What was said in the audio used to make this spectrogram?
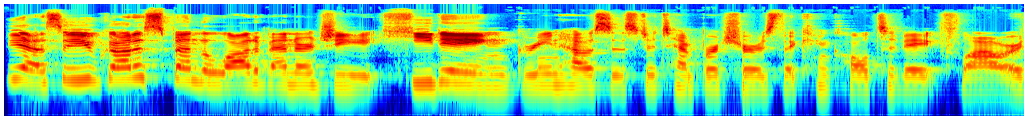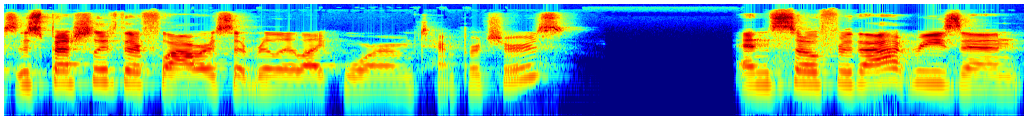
Yeah, so you've got to spend a lot of energy heating greenhouses to temperatures that can cultivate flowers, especially if they're flowers that really like warm temperatures. And so, for that reason,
